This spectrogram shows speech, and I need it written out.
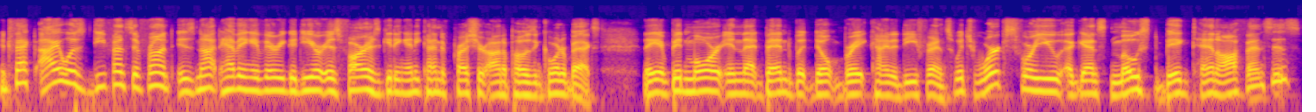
In fact, Iowa's defensive front is not having a very good year as far as getting any kind of pressure on opposing quarterbacks. They have been more in that bend but don't break kind of defense, which works for you against most Big Ten offenses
